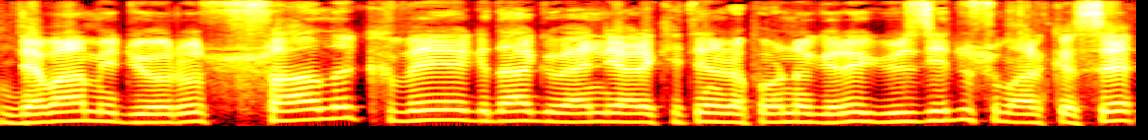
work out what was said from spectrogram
devam ediyoruz. Sağlık ve Gıda Güvenliği Hareketi'nin raporuna göre 107 su markası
